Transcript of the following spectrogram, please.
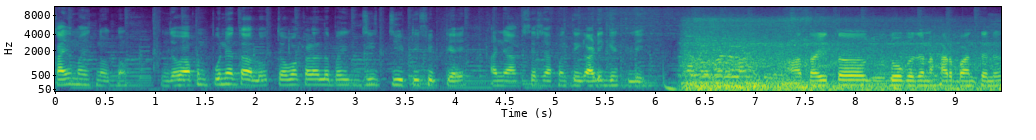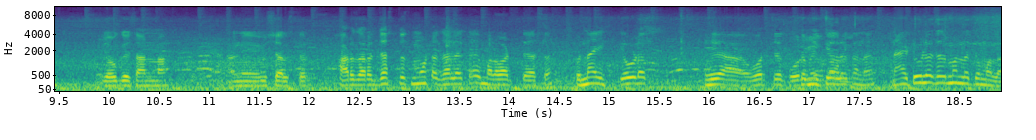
काही माहीत नव्हतं. जेव्हा आपण पुण्यात आलो तेव्हा कळालं भाई जी जी टी फिफ्टी आहे आणि अक्षरशः आपण ती गाडी घेतली. आता इथं दोघं जण हार बांधताना योगेश अण्णा आणि विशाल सर हार जरा जास्तच मोठा झाला काय मला वाटतं असं. पण नाही एवढं हे वरचं कमी केलं का नाही? नाही टू व्हीलरच म्हणलं तुम्हाला.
